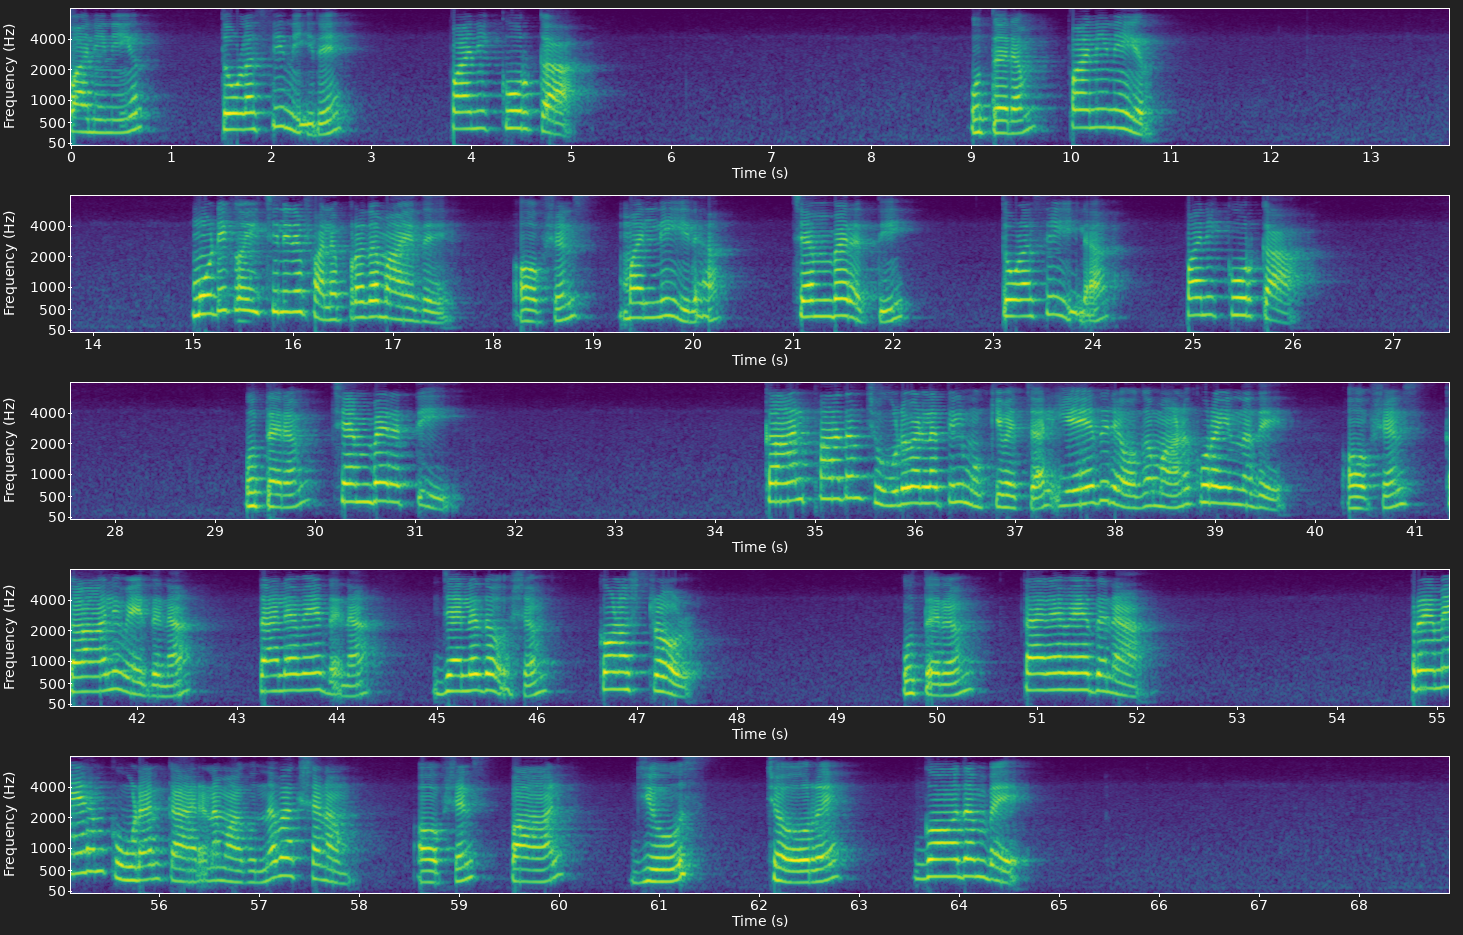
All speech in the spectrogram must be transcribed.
പനിനീർ തുളസി നീര് പനിക്കൂർക്ക. ഉത്തരം പനിനീർ. കൊഴിച്ചിലിന് ഫലപ്രദമായത്? ഓപ്ഷൻസ് മല്ലിയില ചെമ്പരത്തി തുളസിയില പനിക്കൂർക്ക. ഉത്തരം ചെമ്പരത്തി. കാൽപാദം ചൂടുവെള്ളത്തിൽ മുക്കി വെച്ചാൽ ഏത് രോഗമാണ് കുറയുന്നത്? ഓപ്ഷൻസ് കാലുവേദന തലവേദന ജലദോഷം കൊളസ്ട്രോൾ. ഉത്തരം തലവേദന. പ്രമേഹം കൂടാൻ കാരണമാകുന്ന ഭക്ഷണം. ഓപ്ഷൻസ് പാൽ ജ്യൂസ് ചോറ് ഗോതമ്പ്.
